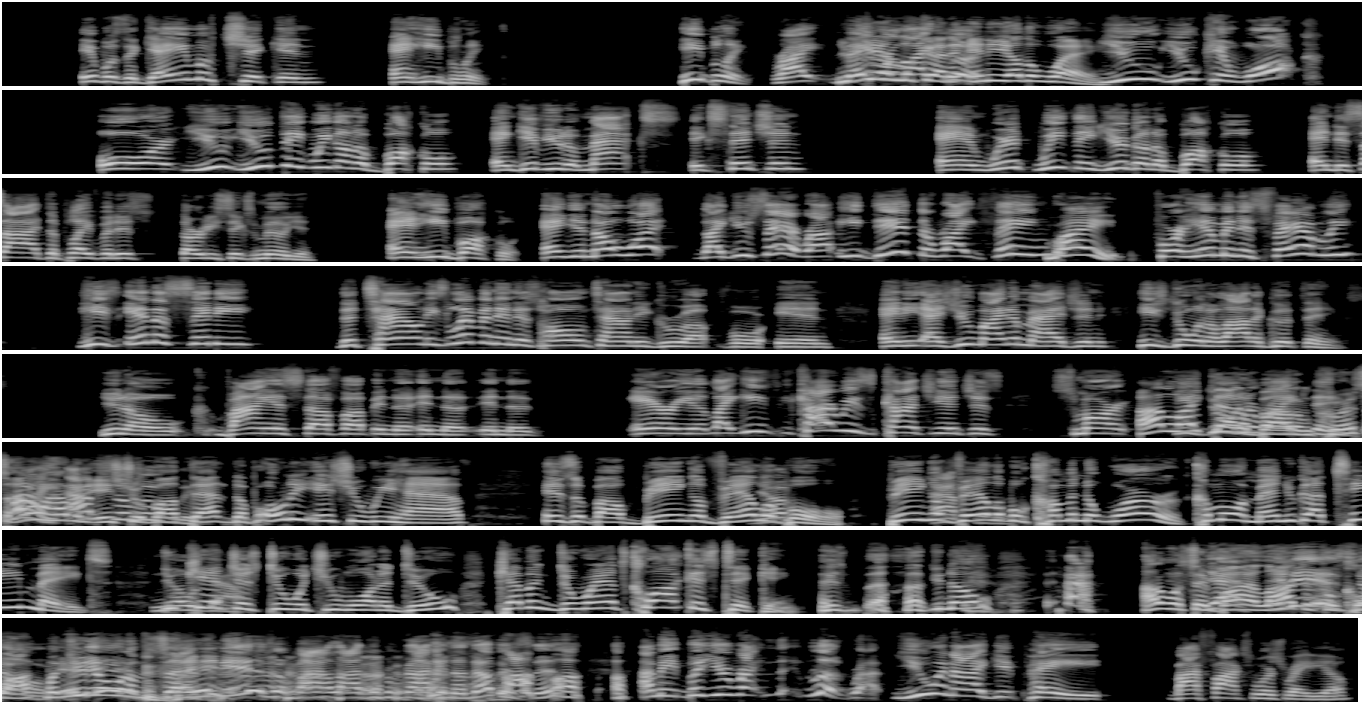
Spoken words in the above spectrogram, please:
It was a game of chicken, and he blinked. He blinked, right? You they can't look like, at it any other way. You you can walk, or you you think we're gonna buckle and give you the max extension, and we're we think you're gonna buckle and decide to play for this 36 million. And he buckled. And you know what? Like you said, Rob, he did the right thing. Right. For him and his family. He's in a city, the town, he's living in his hometown he grew up for in. And he, as you might imagine, he's doing a lot of good things. You know, buying stuff up in the in the in the area. Like he's Kyrie's conscientious, smart. I like that about right him, thing. Chris. I don't Right, have an issue about that. The only issue we have is about being available. Being available, coming to work. Come on, man. You got teammates. You No can't doubt. just do what you want to do. Kevin Durant's clock is ticking. His, you know, I don't want to say Yes, biological is, clock, though. but It you know what I'm is. saying. It is a biological clock in another sense. I mean, but you're right. Look, Rob, you and I get paid by Fox Sports Radio.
